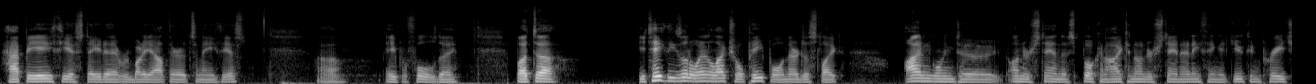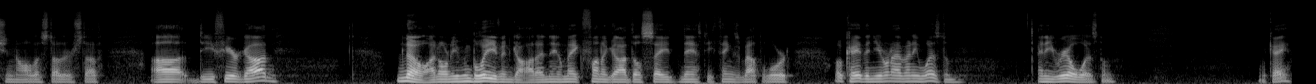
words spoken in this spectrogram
happy Atheist Day to everybody out there that's an atheist. Uh, April Fool's Day. But uh, you take these little intellectual people, and they're just like, I'm going to understand this book and I can understand anything that you can preach and all this other stuff. Uh, do you fear God? No, I don't even believe in God. And they'll make fun of God. They'll say nasty things about the Lord. Okay, then you don't have any wisdom, any real wisdom. Okay?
